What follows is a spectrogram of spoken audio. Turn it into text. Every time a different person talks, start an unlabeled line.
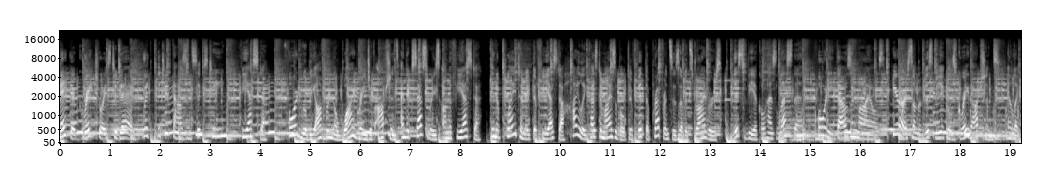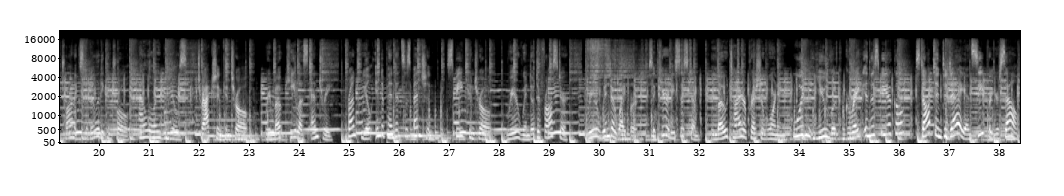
Make a great choice today with the 2016 Fiesta. Ford will be offering a wide range of options and accessories on the Fiesta in a play to make the Fiesta highly customizable to fit the preferences of its drivers. This vehicle has less than 40,000 miles. Here are some of this vehicle's great options. Electronic stability control, alloy wheels, traction control, remote keyless entry, front wheel independent suspension, speed control, rear window defroster, rear window wiper, security system, low tire pressure warning. Wouldn't you look great in this vehicle? Stop in today and see for yourself.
